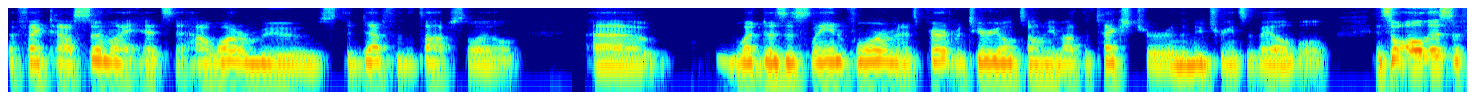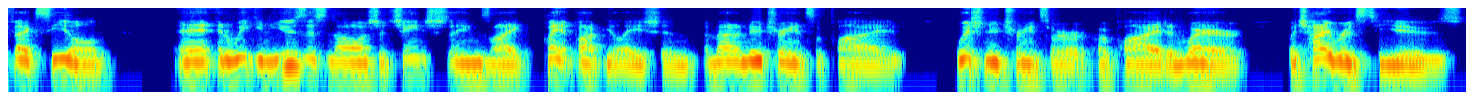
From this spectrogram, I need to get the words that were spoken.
affect how sunlight hits it, how water moves, the depth of the topsoil? Uh, what does this landform and its parent material tell me about the texture and the nutrients available? And so all this affects yield. And, and we can use this knowledge to change things like plant population, amount of nutrients applied, which nutrients are applied and where, which hybrids to use,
